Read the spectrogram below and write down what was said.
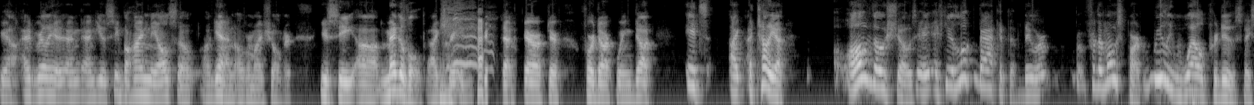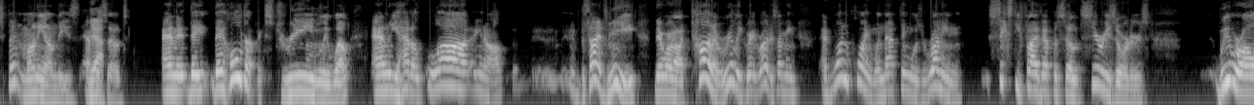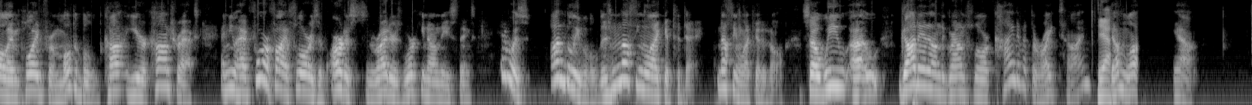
Yeah, it really and and you see behind me also again over my shoulder, you see uh, Megavolt. I created, created that character for Darkwing Duck. It's I, I tell you, all of those shows. If you look back at them, they were for the most part really well produced. They spent money on these Yeah. episodes, and it, they they hold up extremely well. And you had a lot, you know. Besides me, there were a ton of really great writers. I mean, at one point when that thing was running 65 episode series orders, we were all employed for multiple co- year contracts, and you had four or five floors of artists and writers working on these things. It was unbelievable. There's nothing like it today. Nothing like it at all. So we uh, got in on the ground floor kind of at the right time. Yeah. Dumb luck. Yeah.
